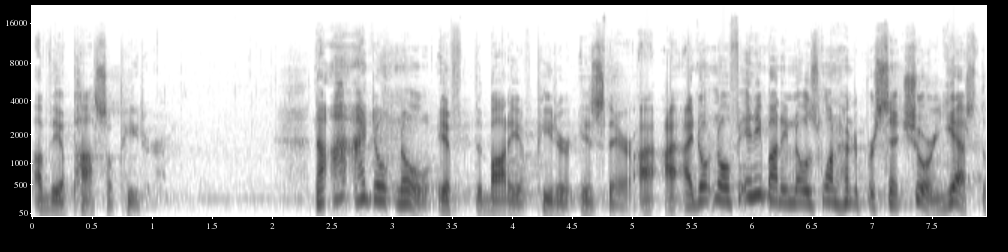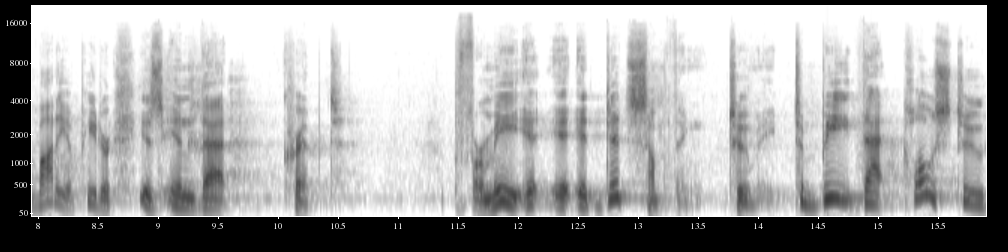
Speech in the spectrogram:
of the Apostle Peter. Now, I, don't know if the body of Peter is there. I, don't know if anybody knows 100% sure. Yes, the body of Peter is in that crypt. But For me, it, it, it did something to me to be that close to,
